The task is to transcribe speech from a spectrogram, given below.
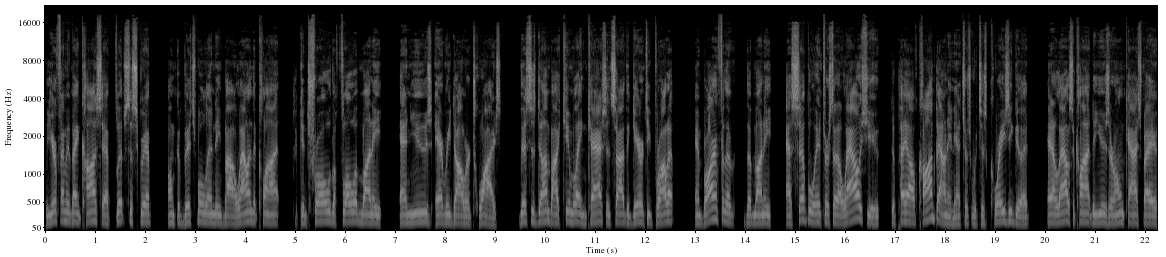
the Your Family Bank concept flips the script on conventional lending by allowing the client to control the flow of money and use every dollar twice. This is done by accumulating cash inside the guaranteed product and borrowing for the, the money at simple interest that allows you to pay off compounding interest, which is crazy good, and allows the client to use their own cash value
